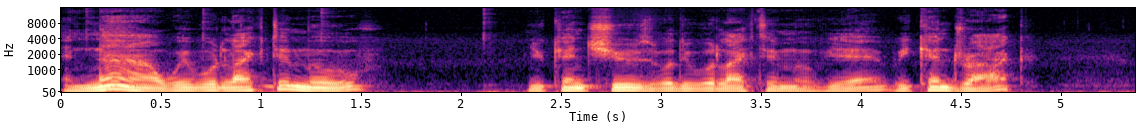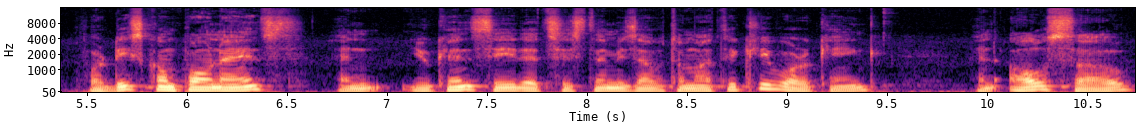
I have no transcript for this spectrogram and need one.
and now we would like to move, you can choose what you would like to move, yeah? We can drag for these components and you can see that system is automatically working and also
